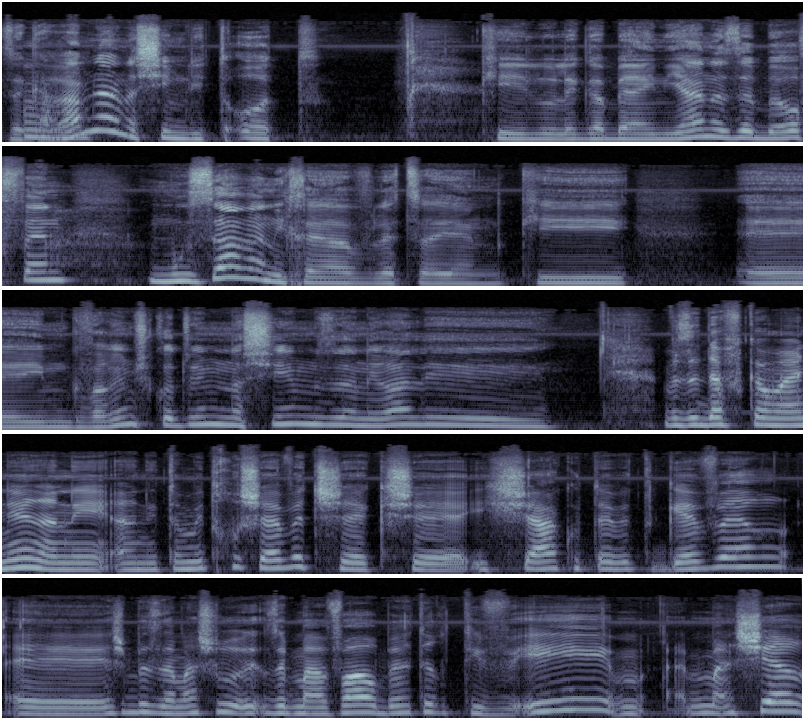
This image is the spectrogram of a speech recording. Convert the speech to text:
זה Mm. גרם לאנשים לטעות, כאילו, לגבי העניין הזה באופן מוזר, אני חייב לציין. כי אה, עם גברים שכותבים נשים זה נראה לי... וזה דווקא מעניין, אני, אני תמיד חושבת שכשאישה כותבת גבר, אה, יש בזה משהו, זה מעבר הרבה יותר טבעי מאשר,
